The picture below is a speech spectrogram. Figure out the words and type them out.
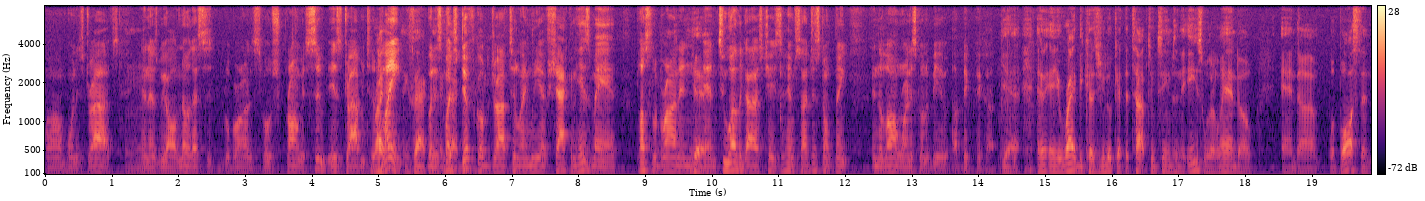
um, on his drives. And as we all know, that's LeBron's most strongest suit is driving to Right, the lane. exactly, But it's much difficult to drive to the lane when you have Shaq and his man, plus LeBron and, Yeah. and two other guys chasing him. So I just don't think in the long run it's going to be a, a big pickup. Yeah, and, and you're right because you look at the top two teams in the East with Orlando and um, with Boston,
